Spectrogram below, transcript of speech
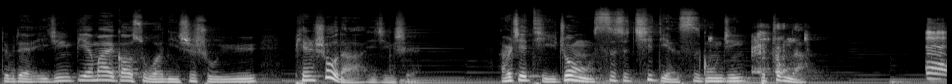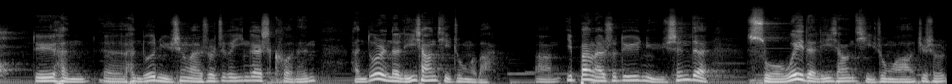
对不对？已经 BMI 告诉我你是属于。偏瘦的了，已经是，而且体重四十七点四公斤，不重的。嗯，对于很呃很多女生来说，这个应该是可能很多人的理想体重了吧？啊，一般来说，对于女生的所谓的理想体重啊，就是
